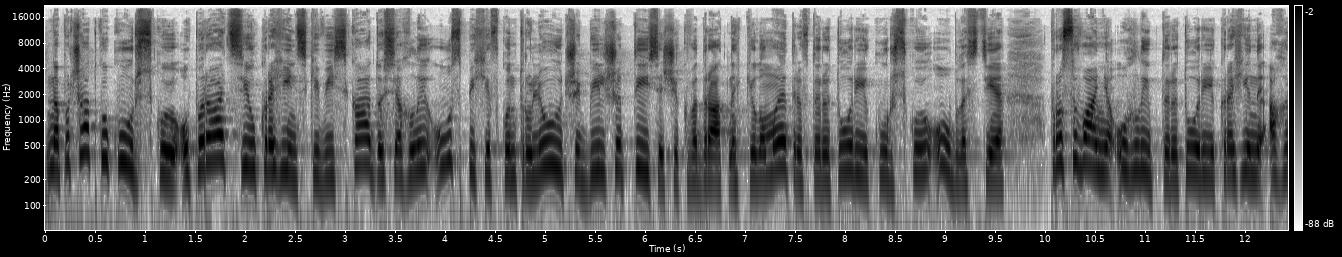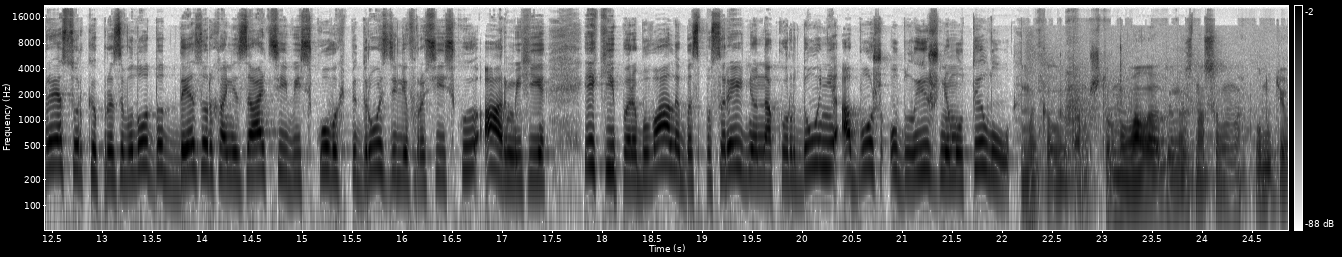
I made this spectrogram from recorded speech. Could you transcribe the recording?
На початку курської операції українські війська досягли успіхів, контролюючи більше тисячі квадратних кілометрів території Курської області. Просування у глиб території країни-агресорки призвело до дезорганізації військових підрозділів російської армії, які перебували безпосередньо на кордоні або ж у ближньому тилу. Ми коли там штурмували один із населених пунктів,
